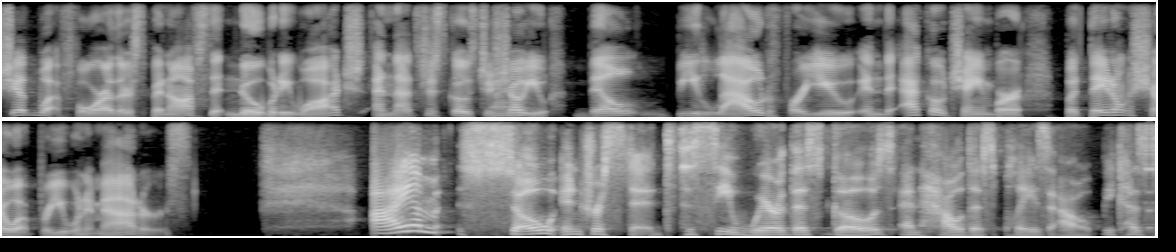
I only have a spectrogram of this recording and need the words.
She had what four other spin-offs that nobody watched, and that just goes to show you they'll be loud for you in the echo chamber, but they don't show up for you when it matters. I am so interested to see where this goes and how this plays out because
